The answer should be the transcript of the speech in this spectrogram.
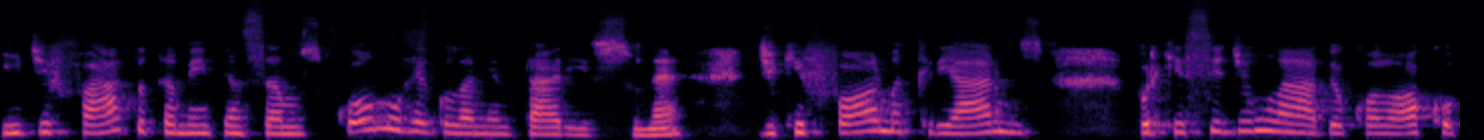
E de fato também pensamos como regulamentar isso, né? De que forma criarmos, porque se de um lado eu coloco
